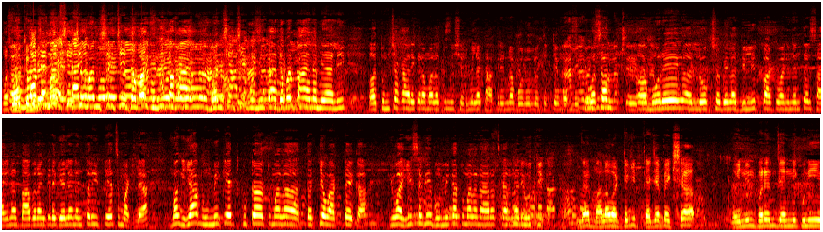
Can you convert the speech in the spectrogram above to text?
मनसेची मनसेची डबल भूमिका मनसेची भूमिका डबल पाहायला मिळाली. तुमच्या कार्यक्रमाला तुम्ही शर्मिला ठाकरेंना बोलवलं होतं ते म्हटले की वसंत मोरे लोकसभेला दिल्लीत पाठवू आणि नंतर साईनाथ बाबरांकडे गेल्यानंतरही तेच म्हटल्या. मग या भूमिकेत कुठं तुम्हाला तथ्य वाटतंय का? किंवा ही सगळी भूमिका तुम्हाला नाराज करणारी होती का? नाही मला वाटतं की त्याच्यापेक्षा वहिनींपर्यंत ज्यांनी कुणी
